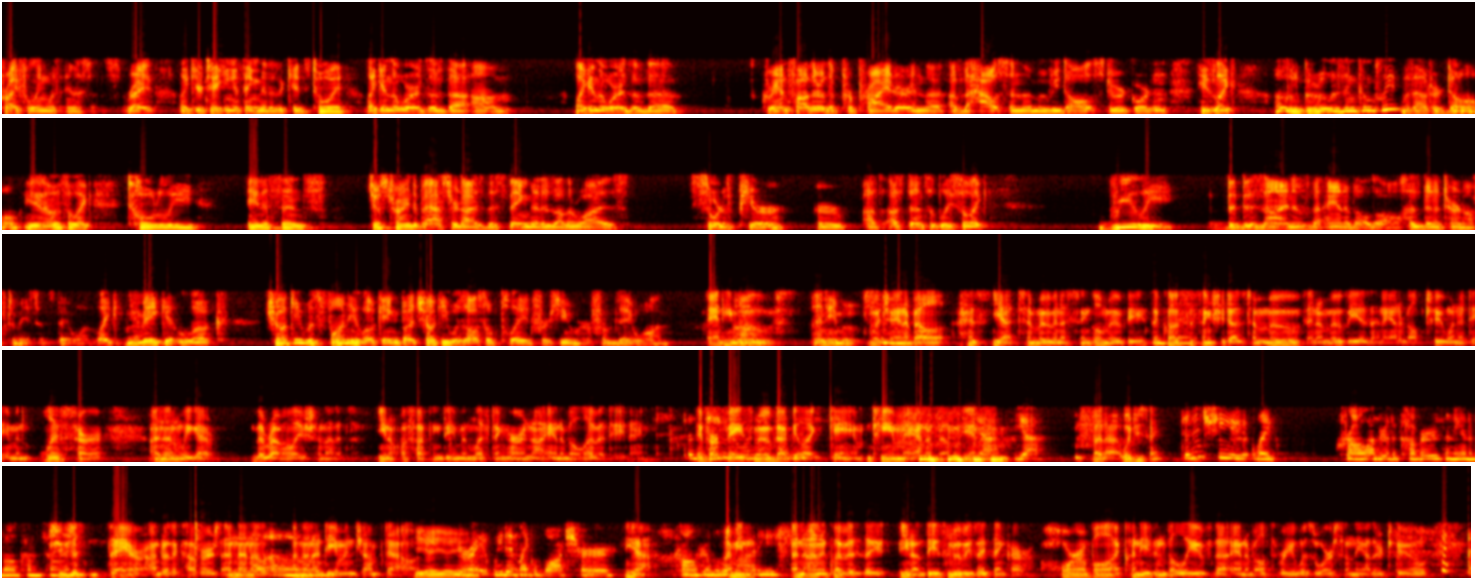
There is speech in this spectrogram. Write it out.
trifling with innocence, right? Like you're taking a thing that is a kid's toy, like in the words of the um, like in the words of the grandfather, the proprietor in the of the house in the movie Dolls, Stuart Gordon. He's like, a little girl is incomplete without her doll, you know. So like, totally innocence, just trying to bastardize this thing that is otherwise sort of pure or ostensibly. So like, really. The design of the Annabelle doll has been a turnoff to me since day one. Like, Yeah. make it look. Chucky was funny looking, but Chucky was also played for humor from day one and he um, moves. And he moves. which Mhm. Annabelle has yet to move in a single movie. The Okay. closest thing she does to move in a movie is in Annabelle 2 when a demon lifts her, and then we get the revelation that it's, you know, a fucking demon lifting her and not Annabelle levitating. Doesn't If her face moved, I'd be like, game, team Annabelle, you know? yeah, yeah. But uh, what'd you say? Didn't she like crawl under the covers and Annabelle comes home? She was just there under the covers, and then a and then a Oh. demon jumped out. Yeah, yeah, yeah. You're right. We didn't like watch her Yeah. crawl her little I mean, body. and unequivocally, you know, these movies I think are horrible. I couldn't even believe that Annabelle 3 was worse than the other two.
